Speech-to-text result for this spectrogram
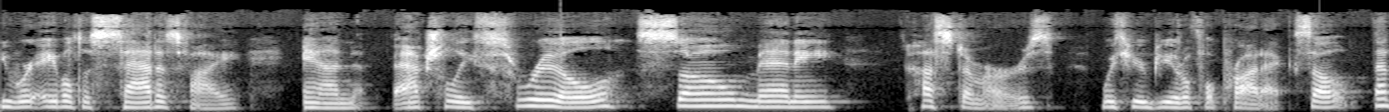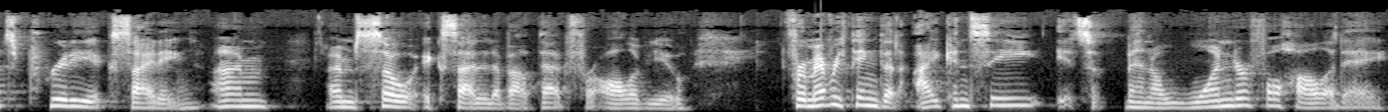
You were able to satisfy and actually thrill so many customers with your beautiful product. So that's pretty exciting. I'm I'm so excited about that for all of you. From everything that I can see, it's been a wonderful holiday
